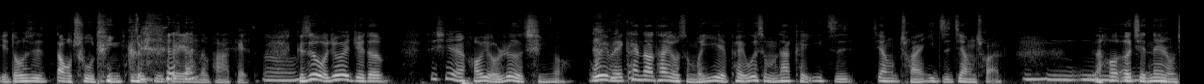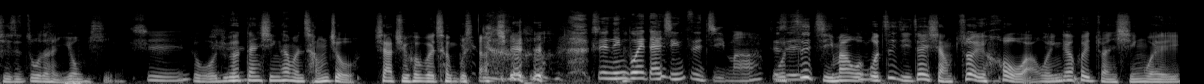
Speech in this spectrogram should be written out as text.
也都是到处听各式各样的 podcast，嗯，可是我就会觉得这些人好有热情哦。我也没看到他有什么业配，为什么他可以一直这样传，一直这样传？嗯嗯，然后而且内容其实做的很用心，是。就我觉得担心他们长久下去会不会撑不下去？所以您不会担心自己吗？我自己吗？我我自己在想，最后啊，我应该会转型为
